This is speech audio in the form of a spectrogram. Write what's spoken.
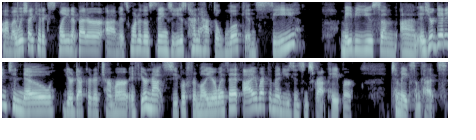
Um, I wish I could explain it better. Um, it's one of those things that you just kind of have to look and see maybe use some, um, as you're getting to know your decorative trimmer, if you're not super familiar with it, I recommend using some scrap paper to make some cuts.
